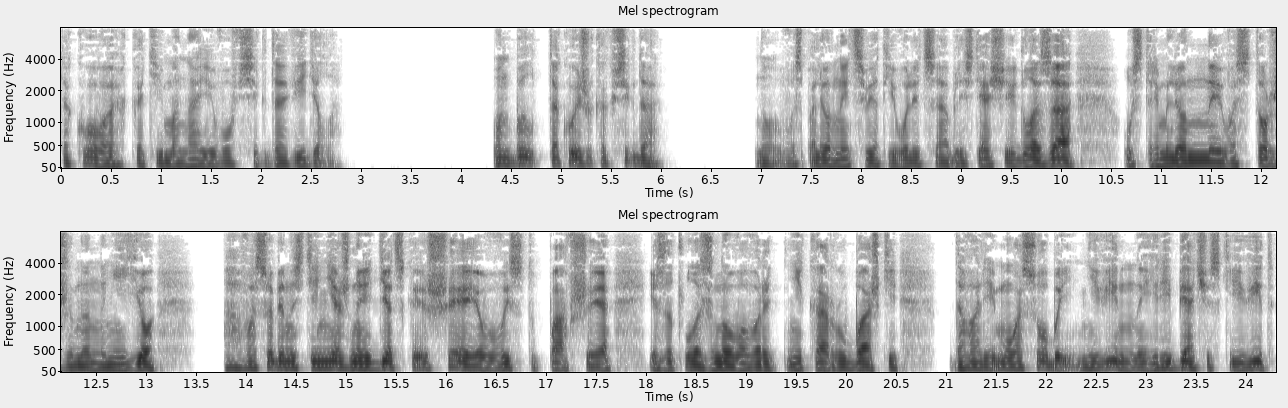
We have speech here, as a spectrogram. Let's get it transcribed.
такого, каким она его всегда видела. Он был такой же, как всегда, но воспаленный цвет его лица, блестящие глаза, устремленные восторженно на нее, а в особенности нежная детская шея, выступавшая из отложного воротника рубашки, давали ему особый, невинный, ребяческий вид,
